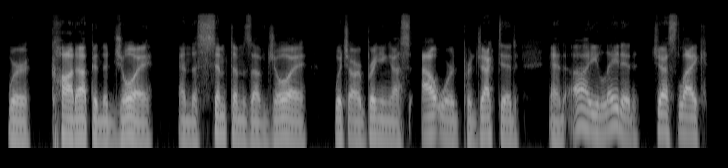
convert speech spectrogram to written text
we're caught up in the joy and the symptoms of joy, which are bringing us outward projected and uh, elated, just like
